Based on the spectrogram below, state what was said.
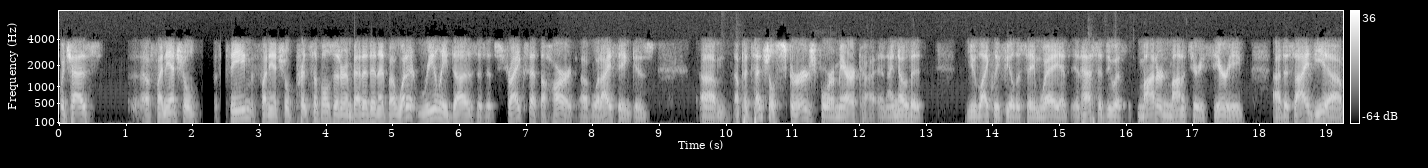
which has a financial theme, financial principles that are embedded in it. But what it really does is it strikes at the heart of what I think is um, a potential scourge for America. And I know that you likely feel the same way. It, it has to do with modern monetary theory. Uh, this idea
